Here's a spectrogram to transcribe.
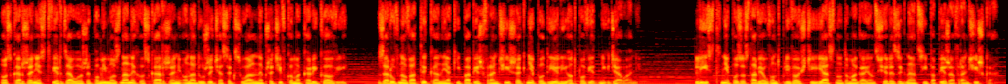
Oskarżenie stwierdzało, że pomimo znanych oskarżeń o nadużycia seksualne przeciwko Makarikowi, zarówno Watykan, jak i papież Franciszek nie podjęli odpowiednich działań. List nie pozostawiał wątpliwości, jasno domagając się rezygnacji papieża Franciszka.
